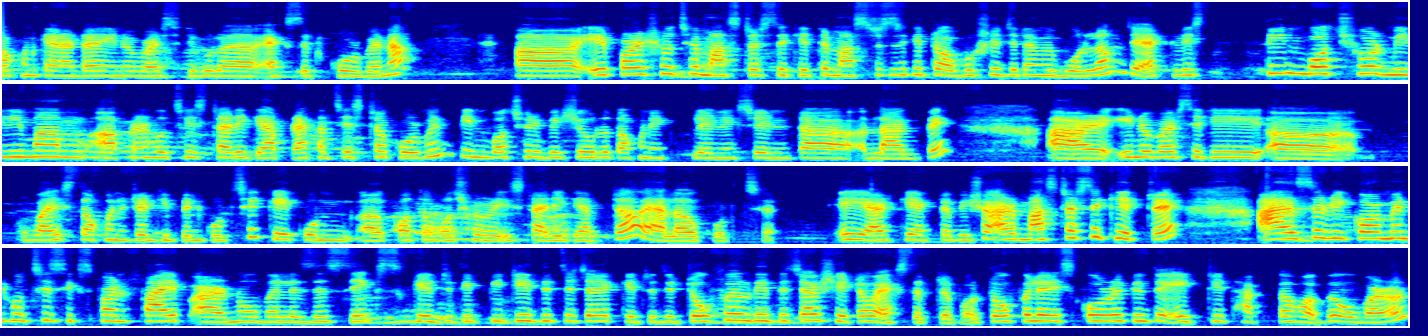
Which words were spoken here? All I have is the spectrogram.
তখন কানাডা ইউনিভার্সিটি গুলো অ্যাকসেপ্ট করবে না। এরপরে হচ্ছে মাস্টার্স এর ক্ষেত্রে। মাস্টার্স এর ক্ষেত্রে অবশ্যই যেটা আমি বললাম যে এট লিস্ট ৩ বছর মিনিমাম আপনার হচ্ছে স্টাডি গ্যাপ রাখার চেষ্টা করবেন। তিন বছরের বেশি হলে তখন এক্সপ্লেনেশন টা লাগবে। আর ইউনিভার্সিটি ওয়াইজ তখন এটা ডিপেন্ড করছে কে কোন কত বছর স্টাডি গ্যাপটা অ্যালাও করছে। এই আর কি একটা বিষয়। আর মাস্টার্স এর ক্ষেত্রে আইএলস এর রিকোয়ারমেন্ট হচ্ছে 6.5 আর ফাইভ আর নোবেল দ্যান 6 কে যদি পিটি দিতে চায়, কে যদি টোফেল দিতে চায় সেটাও অ্যাকসেপ্টেবল। টোফেলের এর স্কোরও কিন্তু 80 থাকতে হবে ওভারঅল।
